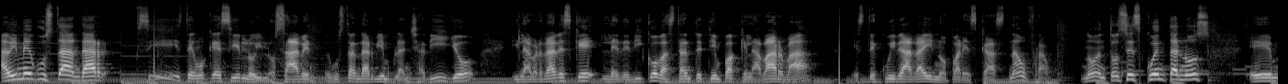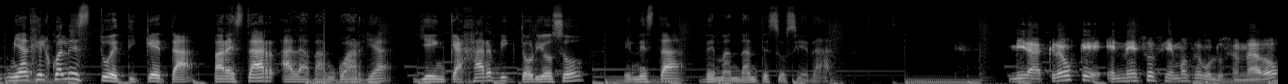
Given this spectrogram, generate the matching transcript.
A mí me gusta andar, sí, tengo que decirlo y lo saben, me gusta andar bien planchadillo y la verdad es que le dedico bastante tiempo a que la barba esté cuidada y no parezcas náufrago, ¿no? Entonces cuéntanos, eh, mi ángel, ¿cuál es tu etiqueta para estar a la vanguardia y encajar victorioso en esta demandante sociedad? Mira, creo que en eso sí hemos evolucionado.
